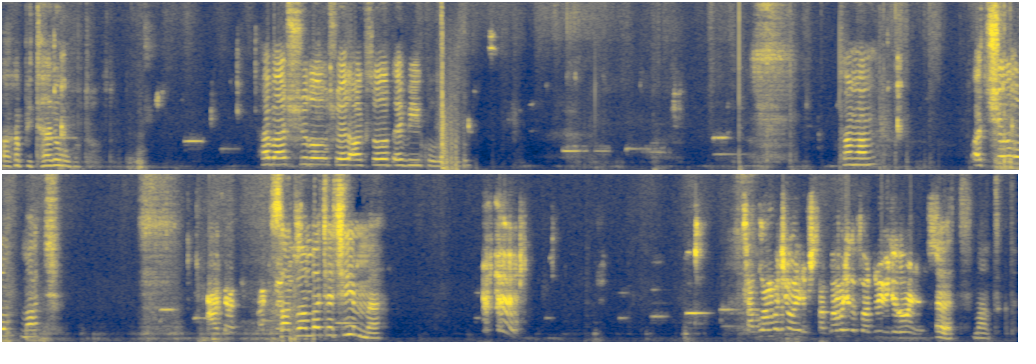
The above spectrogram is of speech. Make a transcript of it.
Kanka bir tane robot oldu. Ha ben şurada şöyle Axolot Ebi'yi kullandım. Tamam. Açıyorum maç. Aç aç. aç. Saklambaç açayım mı? Saklambaçı oynarız. Saklambaçı da farklı bir videoda oynarız. Evet mantıklı.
